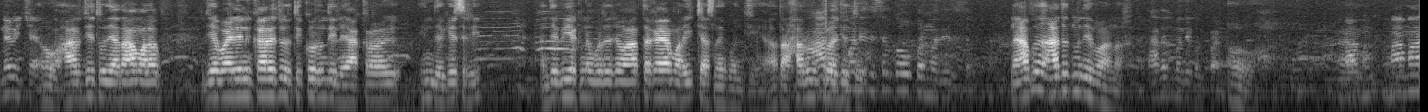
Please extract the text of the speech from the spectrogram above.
नवीन हो हार जीत होती. आता आम्हाला जे बैलांनी करायचं होते ते करून दिले. अकरा हिंद केसरी. आणि ते बी एक नंबर. त्याच्यामुळे आता काय आम्हाला इच्छाच नाही कोणची. आता हारून किंवा जितो. मध्ये दिसेल का ओपनमध्ये दिसेल? नाही आपण आदतमध्ये पाहणार. आदत मध्ये पण पाहिजे हो. मामा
